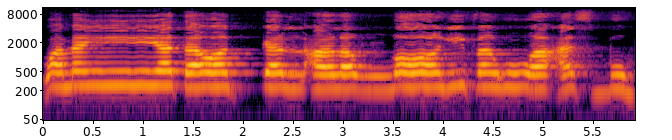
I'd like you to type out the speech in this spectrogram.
ومن يتوكل توكل على الله فهو حسبه.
